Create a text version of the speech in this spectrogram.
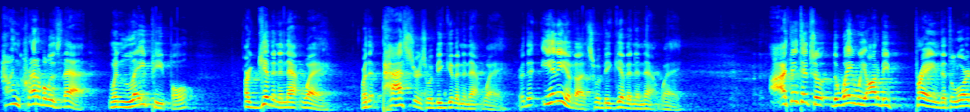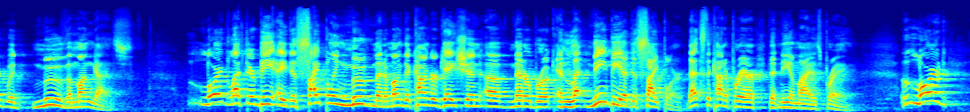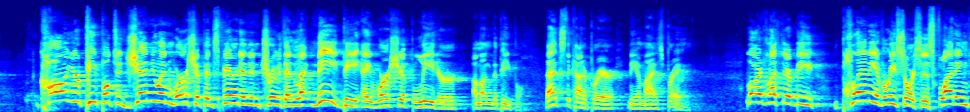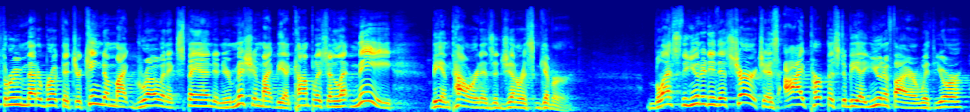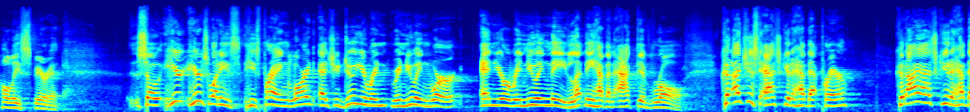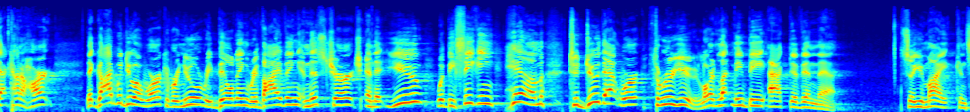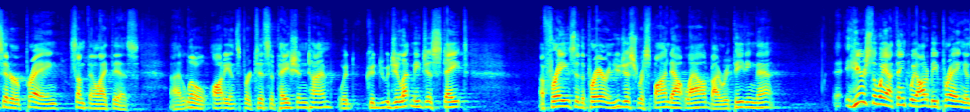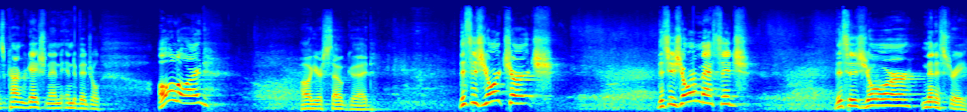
How incredible is that when lay people are given in that way, or that pastors would be given in that way, or that any of us would be given in that way? I think that's a, the way we ought to be praying that the Lord would move among us. Lord, let there be a discipling movement among the congregation of Meadowbrook and let me be a discipler. That's the kind of prayer that Nehemiah is praying. Lord, call your people to genuine worship in spirit and in truth and let me be a worship leader among the people. That's the kind of prayer Nehemiah is praying. Lord, let there be plenty of resources flooding through Meadowbrook that your kingdom might grow and expand and your mission might be accomplished, and let me be empowered as a generous giver. Bless the unity of this church as I purpose to be a unifier with your Holy Spirit. So here, here's what he's, he's praying Lord, as you do your re- renewing work and you're renewing me, let me have an active role. Could I just ask you to have that prayer? Could I ask you to have that kind of heart? That God would do a work of renewal, rebuilding, reviving in this church, and that you would be seeking Him to do that work through you. Lord, let me be active in that. So you might consider praying something like this a little audience participation time. Would, could, would you let me just state a phrase of the prayer and you just respond out loud by repeating that? Here's the way I think we ought to be praying as a congregation and individual. Oh Lord, oh, Lord. oh you're so good. This is your church. This is your message. This is your ministry.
